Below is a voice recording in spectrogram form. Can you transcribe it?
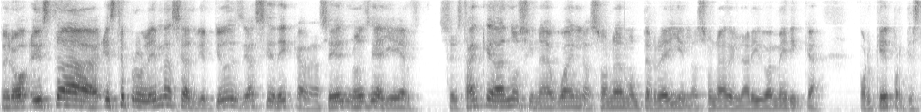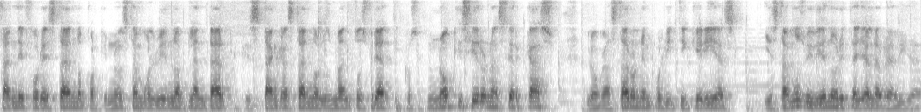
Pero esta, este problema se advirtió desde hace décadas, ¿eh? no es de ayer. Se están quedando sin agua en la zona de Monterrey y en la zona del Árido América. ¿Por qué? Porque están deforestando, porque no están volviendo a plantar, porque están gastando los mantos freáticos. No quisieron hacer caso, lo gastaron en politiquerías y estamos viviendo ahorita ya la realidad.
